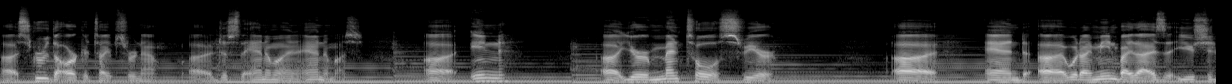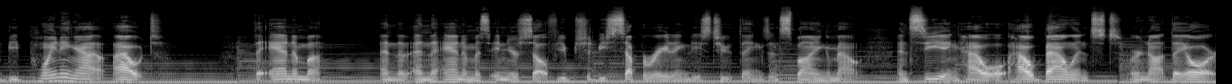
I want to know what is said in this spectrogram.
uh, screw the archetypes for now. Uh, just the anima and animus. Uh, in uh, your mental sphere. Uh, and uh, what I mean by that is that you should be pointing out, out the anima and the and the animus in yourself. You should be separating these two things and spying them out and seeing how how balanced or not they are.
